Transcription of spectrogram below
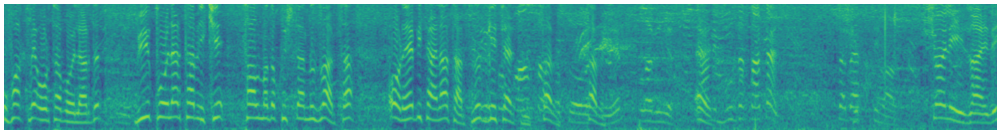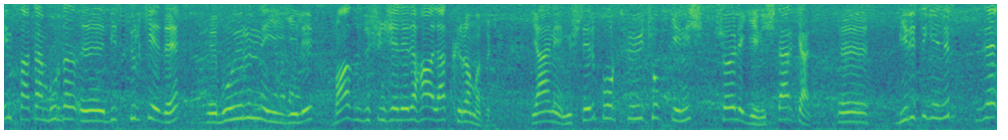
ufak ve orta boylardır. Büyük boylar tabii ki salmada kuşlarınız varsa oraya bir tane atarsınız geçersiniz. Puan Tabii. Tabii. olabilir. Evet. Yani burada zaten abi. Şöyle izah edeyim. Zaten burada e, biz Türkiye'de e, bu ürünle ilgili bazı düşünceleri hala kıramadık. Yani müşteri portföyü çok geniş. Şöyle geniş derken e, birisi gelir size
